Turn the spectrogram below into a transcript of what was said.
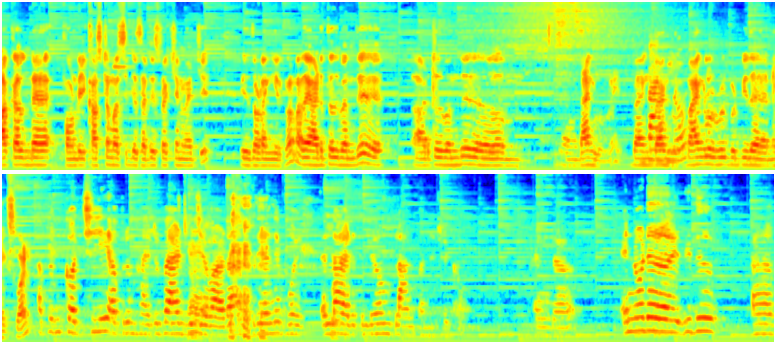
ஆக்கள்ட ஃபவுண்டே கஸ்டமர்ஸிൻ്റെ சாட்டிஸ்ஃபேக்ஷன் வச்சு இது தொடங்கியிருக்கோம் அதை அடுத்தது வந்து அடுத்தது வந்து பெங்களூர் பெங்களூர் பெங்களூர் would be the next one. அப்புறம் கொச்சி அப்புறம் ஹைதராபாத் விஜயவாடா அப்படியானே போய் எல்லா இடத்துலயும் பிளான் பண்ணிட்டு இருக்கோம். அண்ட் என்னோட இது அஹ்,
